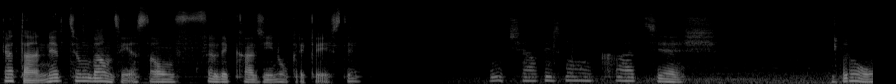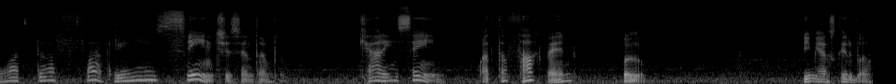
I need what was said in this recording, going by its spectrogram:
gata, Neptune Bounty. Asta un fel de casino, cred că este. Bă, ce aveți mă mâncați aici? Bro, what the fuck? E insane ce se întâmplă. Chiar insane. What the fuck, man? Bă. Mi-ar scârbă.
